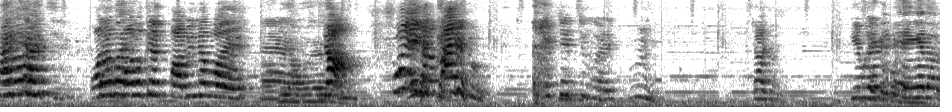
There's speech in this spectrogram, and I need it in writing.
আচ্ছা আচ্ছা অনেক বড় কেক পাবি না বয়ে হ্যাঁ। যা। ওই না খাই একটু। একটু একটু করে। হুম। ভেঙে দাও।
